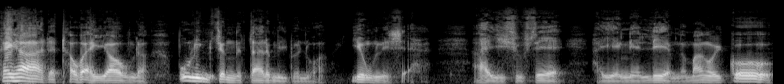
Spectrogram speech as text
ꯀꯌꯥꯗ ꯊꯋꯥꯏ ꯌꯥꯎꯅ ꯄꯨꯛꯅꯤꯡ ꯆꯪꯅ ꯇꯥꯔꯝꯃꯤꯕꯅꯣ ꯌꯦꯡꯉꯨꯅꯦꯁꯦ ꯑꯩ ꯏꯁꯨꯁꯦ 还让你念了吗我哥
